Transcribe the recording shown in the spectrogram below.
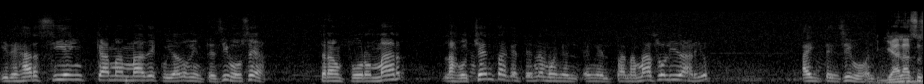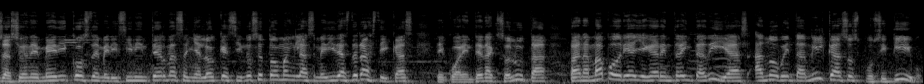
y dejar 100 camas más de cuidados intensivos, o sea, transformar las 80 que tenemos en el, en el Panamá Solidario intensivo. Ya la Asociación de Médicos de Medicina Interna señaló que si no se toman las medidas drásticas de cuarentena absoluta, Panamá podría llegar en 30 días a 90 mil casos positivos.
